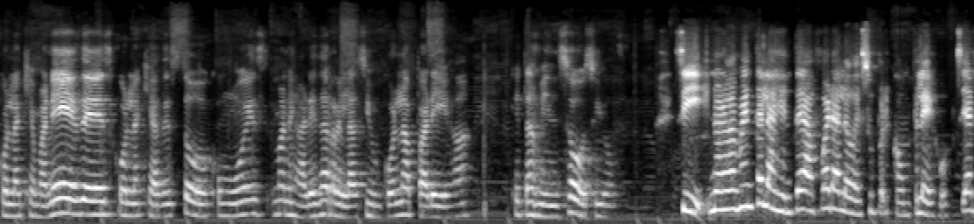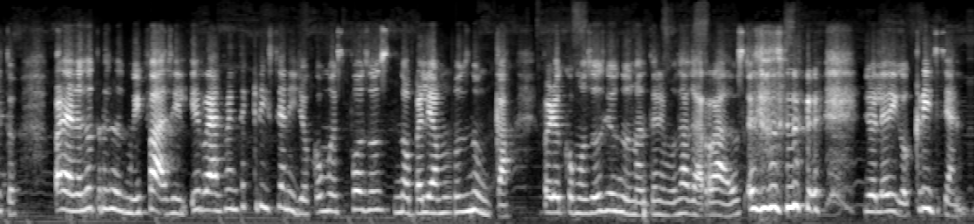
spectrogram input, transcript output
con la que amaneces, con la que haces todo, cómo es manejar esa relación con la pareja, que también socio. Sí, normalmente la gente de afuera lo ve súper complejo, ¿cierto? Para nosotros es muy fácil y realmente Cristian y yo como esposos no peleamos nunca, pero como socios nos mantenemos agarrados. yo le digo, Cristian,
